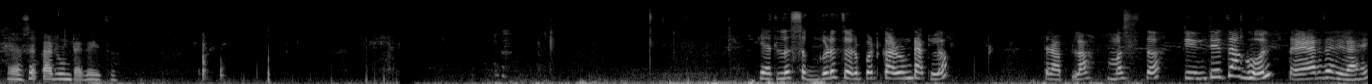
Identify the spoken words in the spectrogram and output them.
हे असं काढून टाकायचं. यातलं सगळं चरपट काढून टाकलं. तर आपला मस्त चिंचेचा घोल तयार झालेला आहे.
